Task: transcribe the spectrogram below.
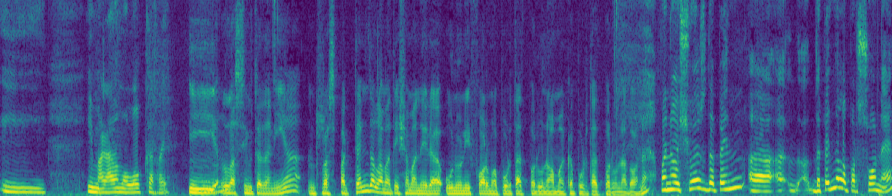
i, i m'agrada molt el carrer. I mm -hmm. la ciutadania, respectem de la mateixa manera un uniforme portat per un home que portat per una dona? Bueno, això és, depèn, uh, depèn de la persona, eh?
